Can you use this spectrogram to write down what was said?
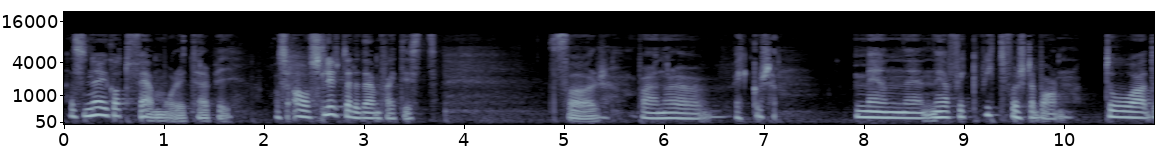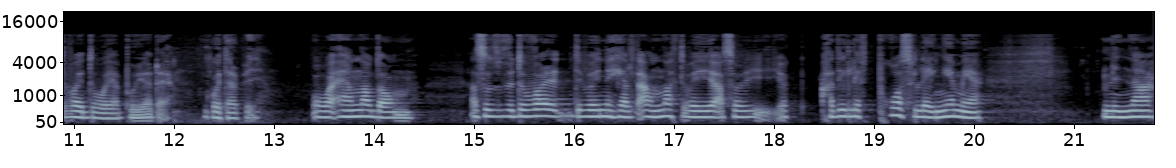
alltså nu har jag gått fem år i terapi. Och så avslutade den faktiskt för bara några veckor sedan. Men eh, när jag fick mitt första barn, då, det var ju då jag började gå i terapi. Och en av dem, alltså då var det, det var ju något helt annat. Det var ju, alltså, jag hade ju levt på så länge med mina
